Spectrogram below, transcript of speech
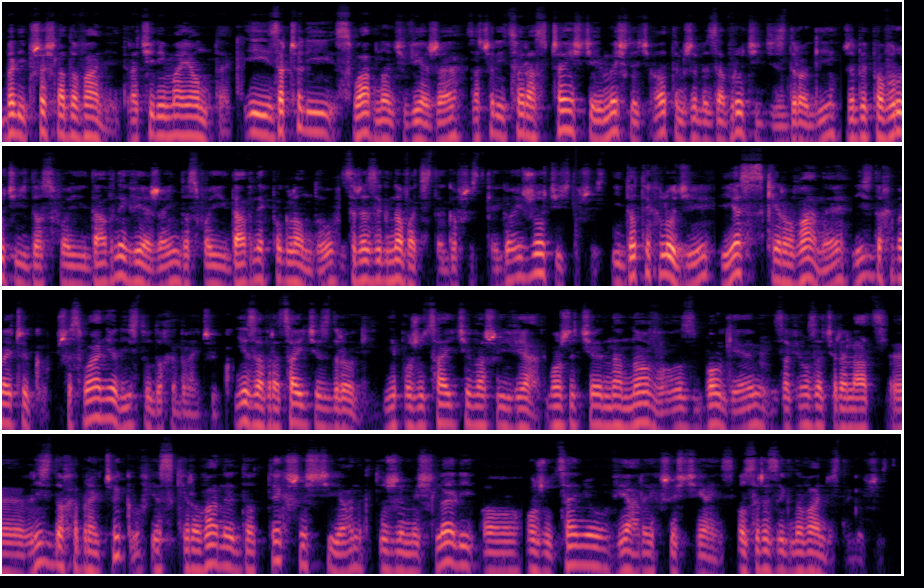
Byli prześladowani, tracili majątek i zaczęli słabnąć wierze, zaczęli coraz częściej myśleć o tym, żeby zawrócić z drogi, żeby powrócić do swoich dawnych wierzeń, do swoich dawnych poglądów, zrezygnować z tego wszystkiego i rzucić to wszystko. I do tych ludzi jest skierowany list do Hebrajczyków. Przesłanie listu do Hebrajczyków. Nie zawracajcie z drogi, nie porzucajcie waszej wiary. Możecie na nowo z Bogiem zawiązać relacje. E, list do Hebrajczyków jest skierowany do tych chrześcijan, którzy myśleli o porzuceniu wiary chrześcijańskiej, o zrezygnowaniu z tego wszystkiego.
